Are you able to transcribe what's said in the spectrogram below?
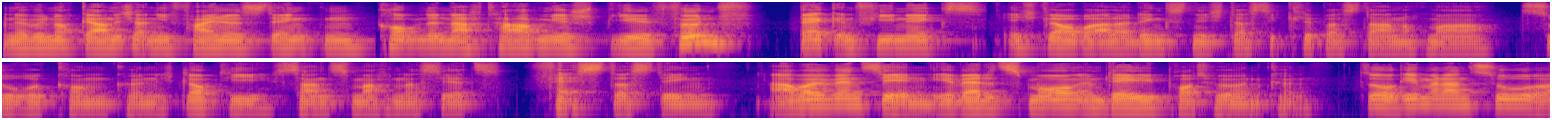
und er will noch gar nicht an die Finals denken. Kommende Nacht haben wir Spiel 5 Back in Phoenix. Ich glaube allerdings nicht, dass die Clippers da nochmal zurückkommen können. Ich glaube, die Suns machen das jetzt fest, das Ding. Aber wir werden sehen. Ihr werdet es morgen im Daily Pod hören können. So, gehen wir dann zur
